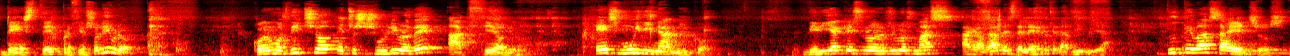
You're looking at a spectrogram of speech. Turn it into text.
de este precioso libro? Como hemos dicho, Hechos es un libro de acción. Es muy dinámico. Diría que es uno de los libros más agradables de leer de la Biblia. Tú te vas a Hechos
